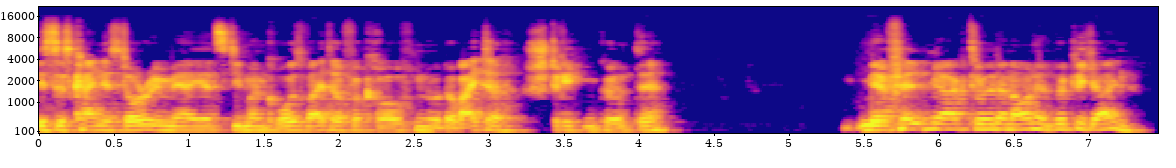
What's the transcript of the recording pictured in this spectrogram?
ist es keine Story mehr jetzt, die man groß weiterverkaufen oder weiter stricken könnte. Mehr fällt mir aktuell dann auch nicht wirklich ein.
